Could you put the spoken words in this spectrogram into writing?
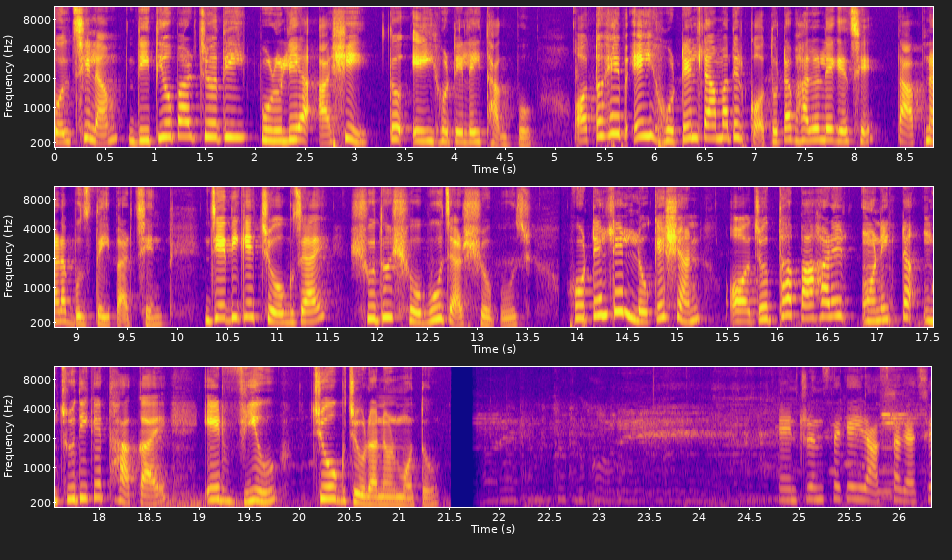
বলছিলাম, দ্বিতীয়বার যদি পুরুলিয়া আসি তো এই হোটেলেই থাকব। অতএব এই হোটেলটা আমাদের কতটা ভালো লেগেছে তা আপনারা বুঝতেই পারছেন। যেদিকে চোখ যায়, শুধু সবুজ আর সবুজ। হোটেলটির লোকেশন অযোধ্যা পাহাড়ের অনেকটা উঁচু দিকে থাকায় এর ভিউ চোখ জোড়ানোর মতো। এন্ট্রেন্স থেকে এই রাস্তা গেছে।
